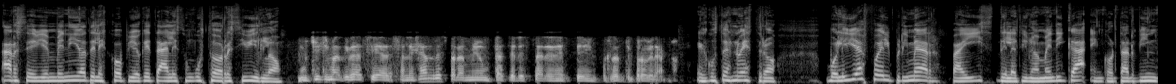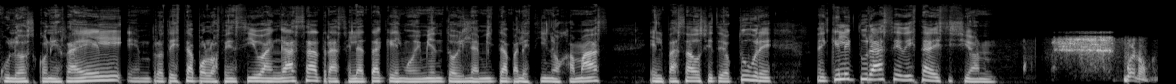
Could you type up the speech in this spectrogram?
Arce, bienvenido a Telescopio. ¿Qué tal? Es un gusto recibirlo. Muchísimas gracias, Alejandra. Es para mí un placer estar en este importante programa. El gusto es nuestro. Bolivia fue el primer país de Latinoamérica en cortar vínculos con Israel en protesta por la ofensiva en Gaza tras el ataque del movimiento islamita palestino Hamas el pasado 7 de octubre. ¿Qué lectura hace de esta decisión? Bueno,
